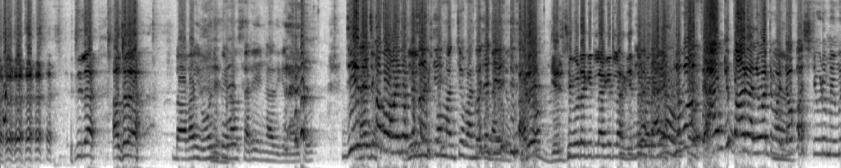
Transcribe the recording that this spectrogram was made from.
ఇలా అసలు. బాబాయ్ ఓడిపోయినావు సరే ఏం కాదు ఇక నైట్ జీవించుకో మంచిగా అరే గెలిచి కూడా గిట్లా గిట్లా బాగా అలవాటు పడ్డావు. ఫస్ట్ చూడు మేము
